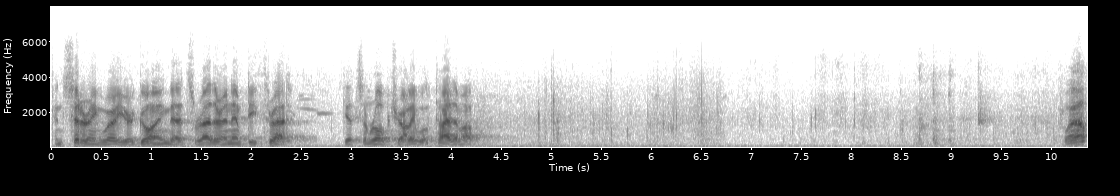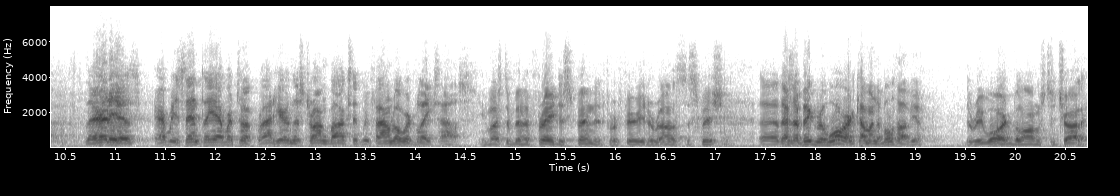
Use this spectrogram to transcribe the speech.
Considering where you're going, that's rather an empty threat. Get some rope, Charlie. We'll tie them up. Well, there it is. Every cent they ever took, right here in the strong box that we found over at Blake's house. You must have been afraid to spend it for fear you'd arouse suspicion. Uh, there's a big reward coming to both of you. The reward belongs to Charlie.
